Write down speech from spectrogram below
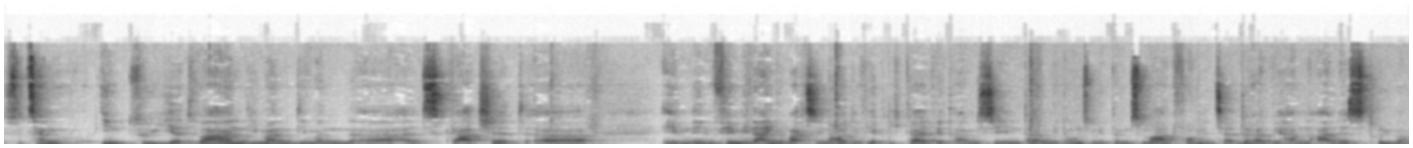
sozusagen intuiert waren, die man, die man als Gadget eben in den Film hineingebracht sind, heute Wirklichkeit. Wir tragen das jeden Tag mit uns, mit dem Smartphone etc. Wir haben alles drüber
